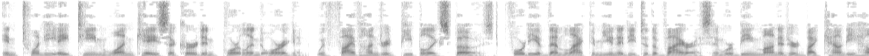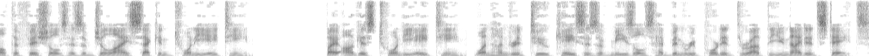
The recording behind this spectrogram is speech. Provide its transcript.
In 2018 one case occurred in Portland, Oregon, with 500 people exposed, 40 of them lacked immunity to the virus and were being monitored by county health officials as of July 2, 2018. By August 2018, 102 cases of measles had been reported throughout the United States.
